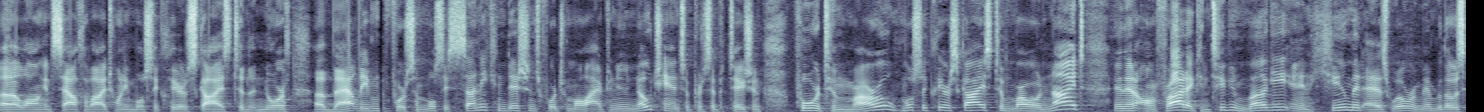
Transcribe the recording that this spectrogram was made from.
uh, along and south of I-20, mostly clear skies to the north of that, leaving for some mostly sunny conditions for tomorrow afternoon. No chance of precipitation for tomorrow. Mostly clear skies tomorrow night. And then on Friday, continue muggy and humid as well. Remember those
